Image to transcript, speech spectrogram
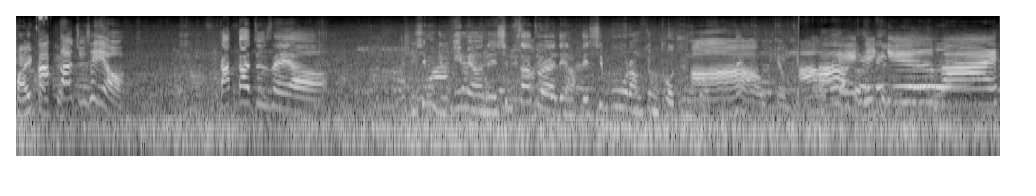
과일 깎아. 깎아주세요. 깎아주세요. 26이면은 14 줘야 되는데 15랑 좀더 주는 거 같은데? 아 오케이 오케이. 아, 오케이. 땡큐. 바이.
